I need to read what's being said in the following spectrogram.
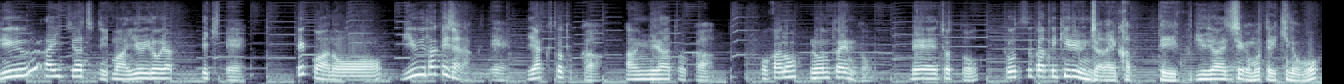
Vue i18 に、まあ、いろいろやってきて、結構あの、Vue だけじゃなくて、React とか Angular とか、他のフロントエンドでちょっと共通化できるんじゃないかっていう Vue i18 が持ってる機能を、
